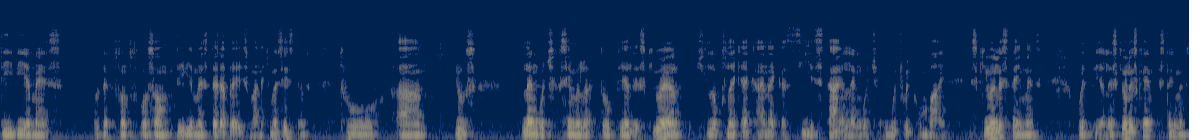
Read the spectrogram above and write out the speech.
DBMS or the, for some DBMS database management systems to um, use language similar to PLSQL, which looks like a kind of like a C style language in which we combine SQL statements with PLSQL statements.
